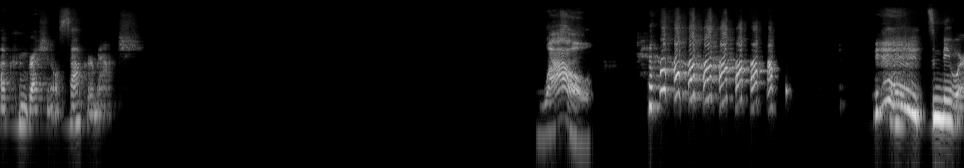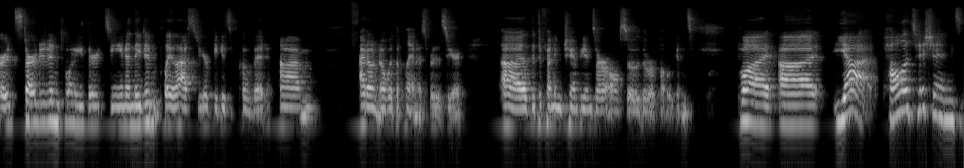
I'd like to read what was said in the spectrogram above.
a congressional soccer match. Wow. it's newer. It started in 2013 and they didn't play last year because of COVID. Um, I don't know what the plan is for this year. Uh, the defending champions are also the Republicans. But uh, yeah, politicians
